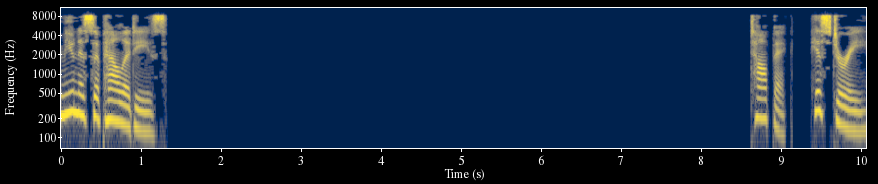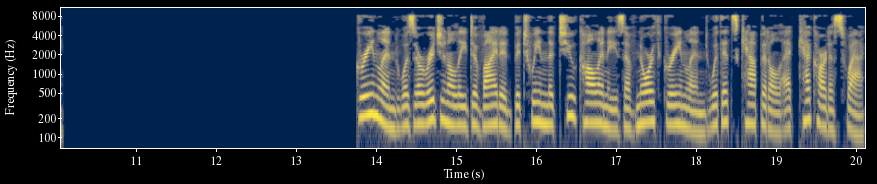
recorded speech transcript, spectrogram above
Municipalities History Greenland was originally divided between the two colonies of North Greenland with its capital at Qeqertarsuaq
